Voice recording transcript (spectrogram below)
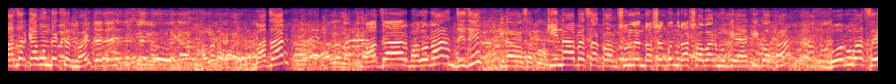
বাজার কেমন দেখছেন ভাই? বাজার? বাজার ভালো না? জি জি। কিনা বেচা কম। কিনা বেচা কম শুনলেন দর্শক বন্ধুরা, সবার মুখে একই কথা। গরু আছে,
